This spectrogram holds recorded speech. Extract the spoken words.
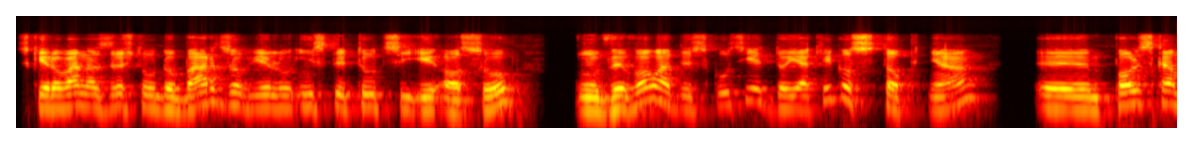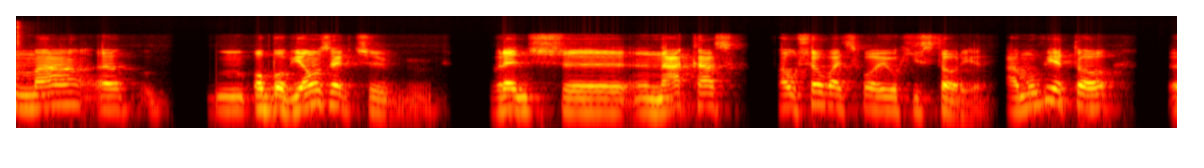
skierowana zresztą do bardzo wielu instytucji i osób, wywoła dyskusję, do jakiego stopnia y, Polska ma e, obowiązek, czy wręcz y, nakaz fałszować swoją historię. A mówię to y,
